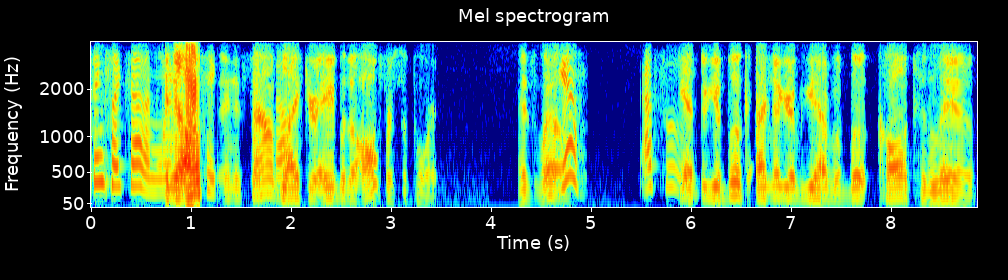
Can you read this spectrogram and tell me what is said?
things like that. I'm And it, to also, take and it sounds like you're able to offer support as well. Yeah. Absolutely. Yeah, through your book, I know you you have a book called To Live,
